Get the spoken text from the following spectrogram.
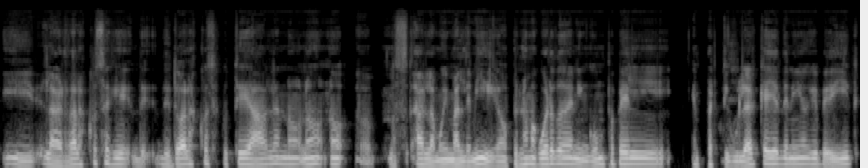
y la verdad las cosas que, de, de todas las cosas que ustedes hablan, no, no, no, no, no se habla muy mal de mí, digamos, pero no me acuerdo de ningún papel en particular que haya tenido que pedir.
